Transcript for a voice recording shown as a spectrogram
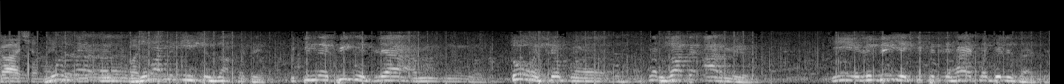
прокачаний. Можна е, вживати інші заходи, які необхідні для м, того, щоб е, снабжати армію і людей, які підлягають мобілізації.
